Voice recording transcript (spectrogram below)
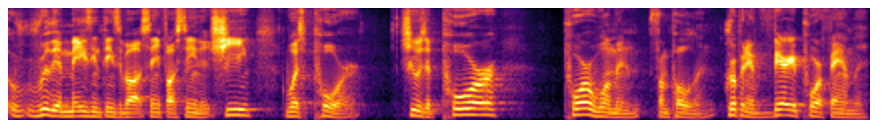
really amazing things about Saint Faustina. She was poor. She was a poor, poor woman from Poland. Grew up in a very poor family.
